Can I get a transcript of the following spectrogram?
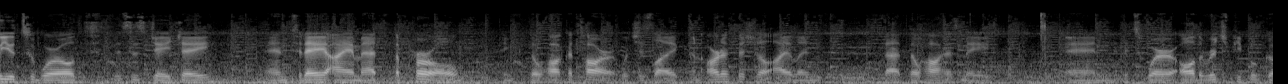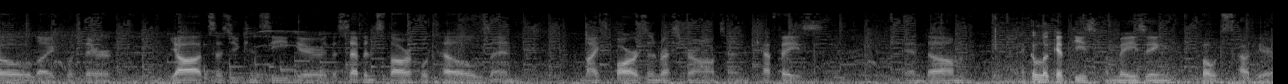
YouTube world, this is JJ and today I am at the Pearl in Doha, Qatar which is like an artificial island that Doha has made. And it's where all the rich people go like with their yachts as you can see here, the seven star hotels and nice bars and restaurants and cafes. And um, take a look at these amazing boats out here.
